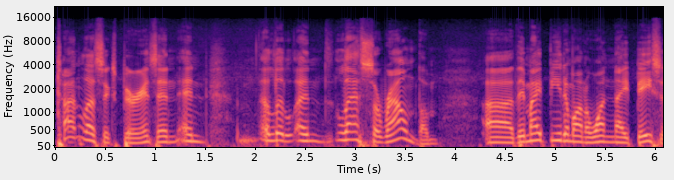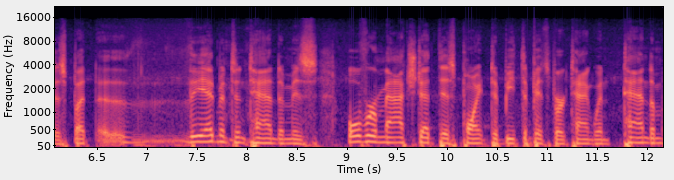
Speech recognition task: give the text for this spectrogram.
ton less experience and, and a little and less around them. Uh, they might beat them on a one night basis, but uh, the Edmonton tandem is overmatched at this point to beat the Pittsburgh Penguin tandem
